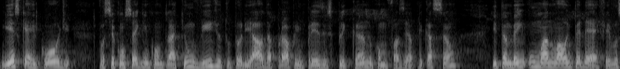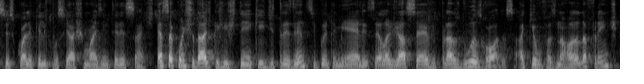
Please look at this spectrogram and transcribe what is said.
E esse QR Code você consegue encontrar aqui um vídeo tutorial da própria empresa explicando como fazer a aplicação e também um manual em PDF. Aí você escolhe aquele que você acha mais interessante. Essa quantidade que a gente tem aqui de 350 ml, ela já serve para as duas rodas. Aqui eu vou fazer na roda da frente,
